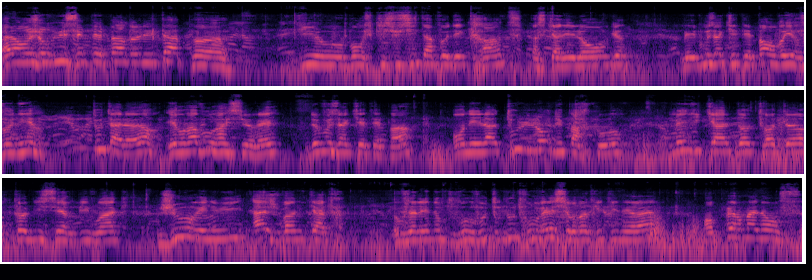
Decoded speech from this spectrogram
Alors aujourd'hui c'est le départ de l'étape euh, qui, euh, bon, qui suscite un peu des craintes parce qu'elle est longue. Mais vous inquiétez pas, on va y revenir tout à l'heure et on va vous rassurer. Ne vous inquiétez pas, on est là tout le long du parcours. Médical, docteur, commissaire bivouac, jour et nuit, H24. Vous allez nous, vous, nous trouver sur votre itinéraire en permanence.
